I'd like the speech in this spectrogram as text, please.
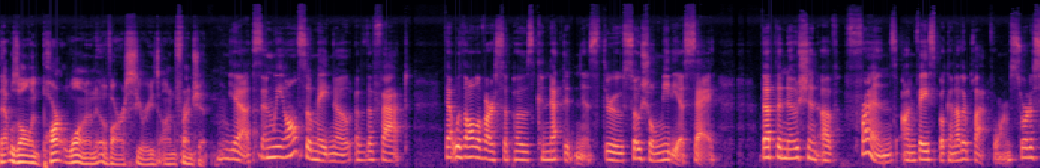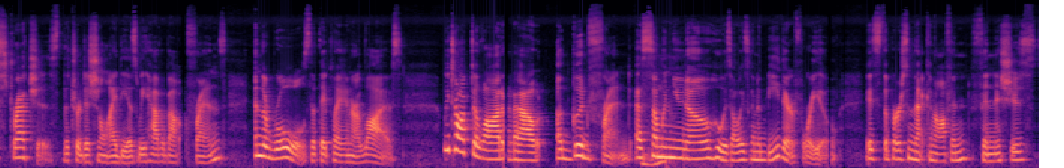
That was all in part one of our series on friendship. Yes, and we also made note of the fact that with all of our supposed connectedness through social media, say, that the notion of friends on Facebook and other platforms sort of stretches the traditional ideas we have about friends and the roles that they play in our lives. We talked a lot about a good friend as mm-hmm. someone you know who is always going to be there for you. It's the person that can often finishes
